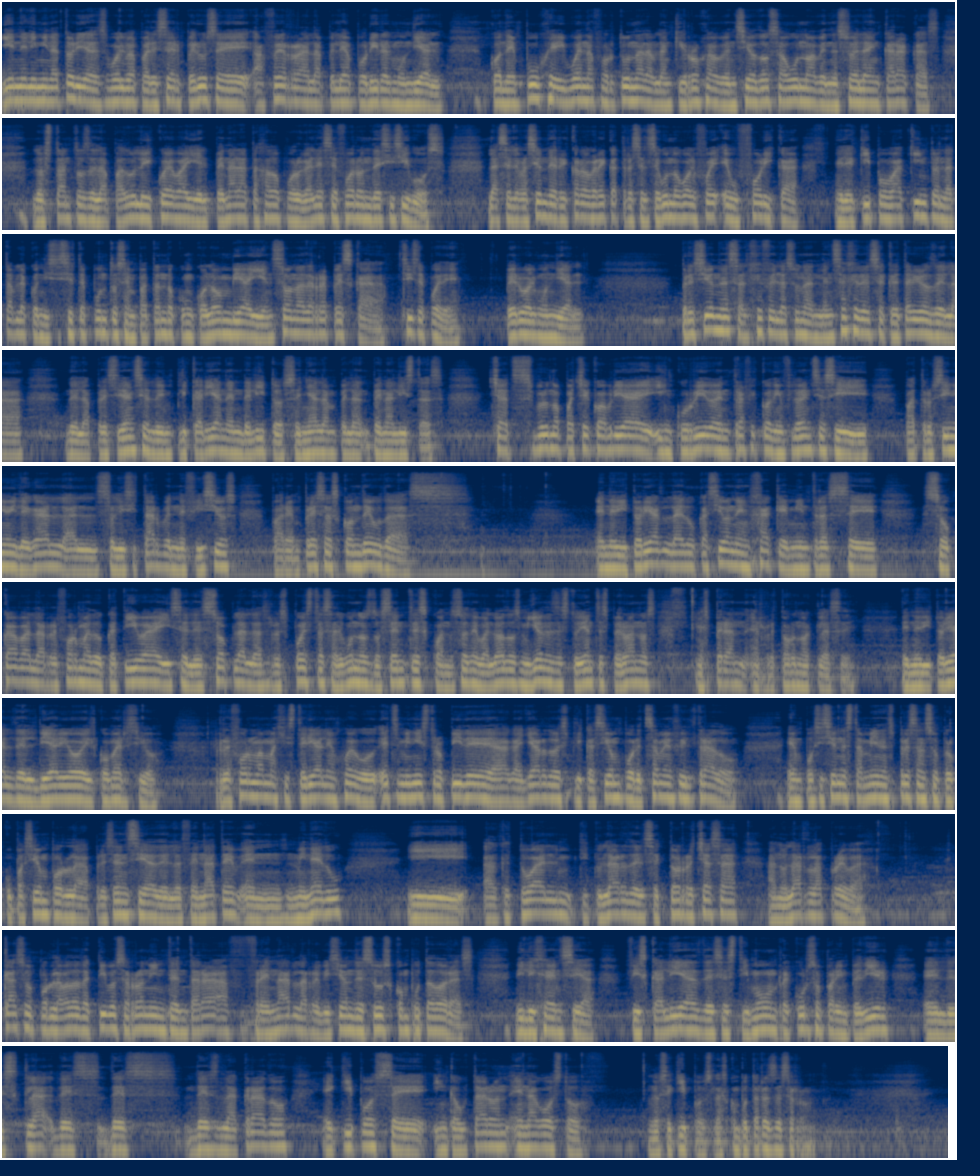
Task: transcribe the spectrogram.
Y en eliminatorias vuelve a aparecer, Perú se aferra a la pelea por ir al Mundial. Con empuje y buena fortuna, la blanquirroja venció 2 a 1 a Venezuela en Caracas. Los tantos de la Padula y Cueva y el penal atajado por Galese fueron decisivos. La celebración de Ricardo Greca tras el segundo gol fue eufórica. El equipo va quinto en la tabla con 17 puntos empatando con Colombia y en zona de repesca. Sí se puede. Perú al Mundial. Presiones al jefe de la SUNAT. Mensaje del secretario de la, de la presidencia lo implicarían en delitos, señalan penalistas. Chats. Bruno Pacheco habría incurrido en tráfico de influencias y patrocinio ilegal al solicitar beneficios para empresas con deudas. En editorial, la educación en jaque mientras se socava la reforma educativa y se les sopla las respuestas a algunos docentes cuando son evaluados millones de estudiantes peruanos esperan el retorno a clase. En editorial del diario El Comercio, Reforma magisterial en juego. Ex ministro pide a Gallardo explicación por examen filtrado. En posiciones también expresan su preocupación por la presencia del FENATE en Minedu y actual titular del sector rechaza anular la prueba caso por lavado de activos, Cerrón intentará frenar la revisión de sus computadoras. Diligencia. Fiscalía desestimó un recurso para impedir el deslacrado. Equipos se incautaron en agosto. Los equipos, las computadoras de Cerrón.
